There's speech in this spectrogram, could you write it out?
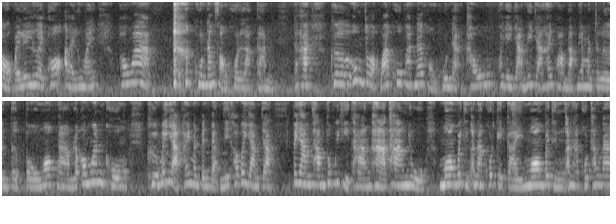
ต่อไปเรื่อย ๆ เพราะอะไรรู้ไหมเพราะว่าคุณทั้งสองคนรักกันนะคะ คืออุ้มจะบอกว่าคู่พาร์ทเนอร์ของคุณเนี่ยเขาพยายามที่จะให้ความรักเนี่ยมันเจริญเติบโตงอกงาม แล้วก็มั่นคง คือไม่อยากให้มันเป็นแบบนี้เขาพยายามจะ พยายามทำทุกวิถีทางหาทางอยู่ มองไปถึงอนาคตไกลๆมองไปถึงอนาคตข้างหน้า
